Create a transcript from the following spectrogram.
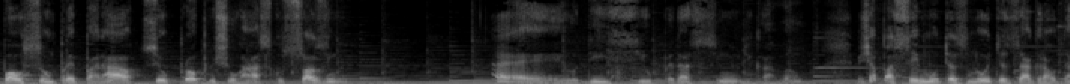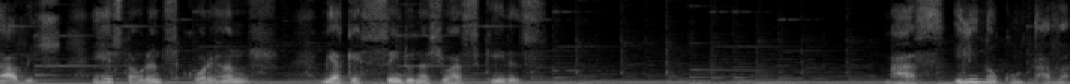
possam preparar seu próprio churrasco sozinho. É, eu disse o pedacinho de carvão. Já passei muitas noites agradáveis em restaurantes coreanos, me aquecendo nas churrasqueiras. Mas ele não contava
